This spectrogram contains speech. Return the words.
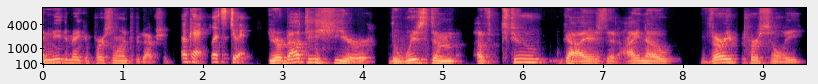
I need to make a personal introduction. Okay, let's do it. You're about to hear the wisdom of two guys that I know very personally,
